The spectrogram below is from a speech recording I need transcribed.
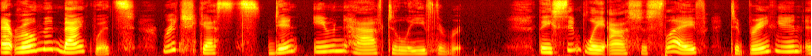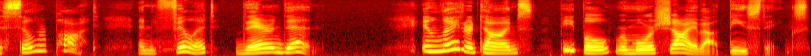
At Roman banquets, rich guests didn't even have to leave the room. They simply asked a slave to bring in a silver pot and fill it there and then. In later times, People were more shy about these things.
